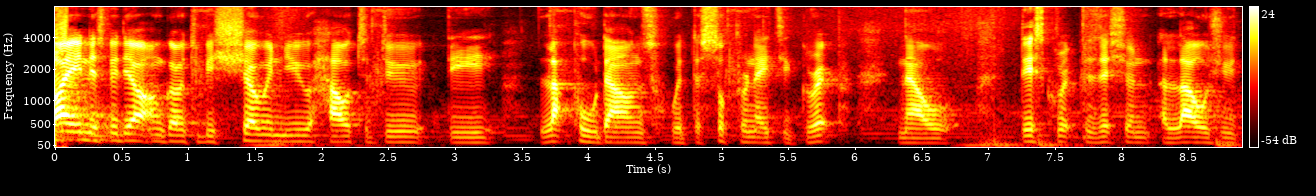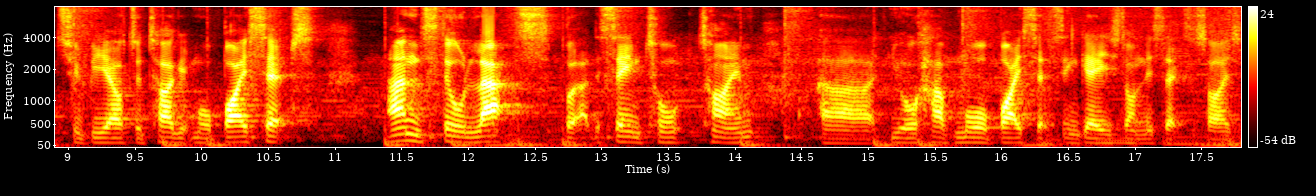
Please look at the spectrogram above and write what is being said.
Hi, in this video I'm going to be showing you how to do the lat pull downs with the supinated grip. Now this grip position allows you to be able to target more biceps and still lats but at the same time uh, you'll have more biceps engaged on this exercise.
